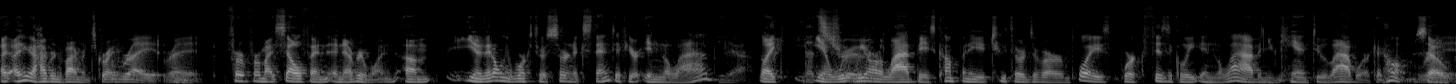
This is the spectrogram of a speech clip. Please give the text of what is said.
I, I think the hybrid environment's great Right, mm. right, for, for myself and, and everyone. Um, you know, that only works to a certain extent if you're in the lab. Yeah. Like, That's you know, we, we are a lab based company. Two thirds of our employees work physically in the lab, and you mm-hmm. can't do lab work at home. So, Right.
